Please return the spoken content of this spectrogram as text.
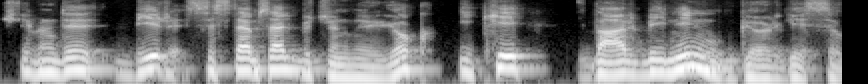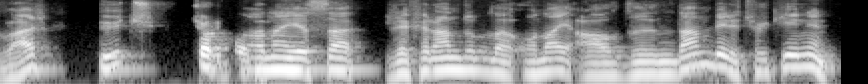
Şimdi bir sistemsel bütünlüğü yok. İki darbenin gölgesi var. Üç Çok bu anayasa referandumla onay aldığından beri Türkiye'nin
